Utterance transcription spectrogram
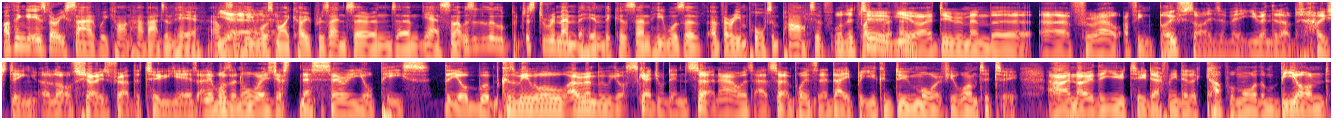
I think it is very sad we can't have Adam here. Obviously, he was my co-presenter, and um, yeah, so that was a little bit just to remember him because um, he was a, a very important part of. Well, the two of you, I do remember uh, throughout, I think both sides of it, you ended up hosting a lot of shows throughout the two years. And it wasn't always just necessarily your piece that you're, because we were all, I remember we got scheduled in certain hours at certain points in the day, but you could do more if you wanted to. And I know that you two definitely did a couple more than beyond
